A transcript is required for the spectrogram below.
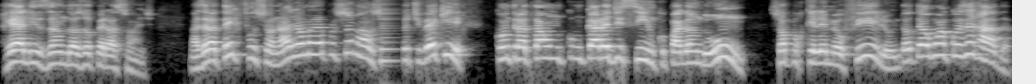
realizando as operações. Mas ela tem que funcionar de uma maneira profissional. Se eu tiver que contratar um, um cara de cinco pagando um, só porque ele é meu filho, então tem alguma coisa errada.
